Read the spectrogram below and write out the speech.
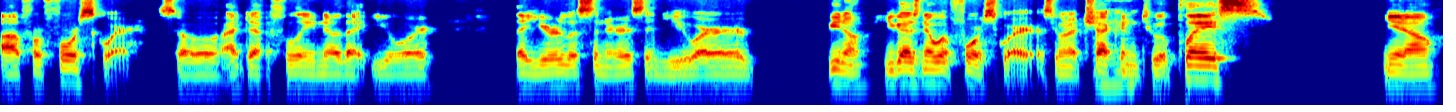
uh, for Foursquare. So I definitely know that your that your listeners and you are you know you guys know what Foursquare is. You want to check mm-hmm. into a place, you know.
